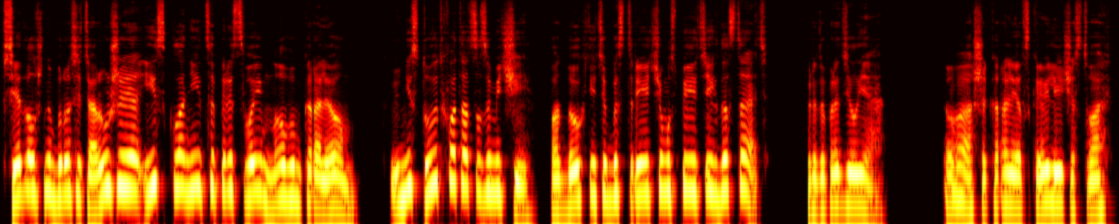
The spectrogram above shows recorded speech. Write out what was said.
«Все должны бросить оружие и склониться перед своим новым королем. «Не стоит хвататься за мечи. Подохните быстрее, чем успеете их достать», — предупредил я. «Ваше королевское величество», —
